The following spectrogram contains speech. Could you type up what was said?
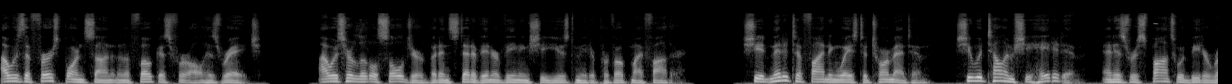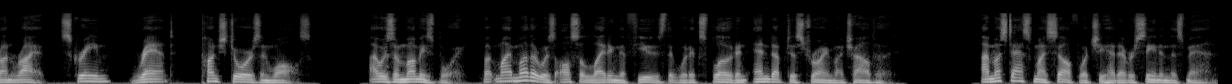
I was the firstborn son and the focus for all his rage. I was her little soldier, but instead of intervening, she used me to provoke my father. She admitted to finding ways to torment him, she would tell him she hated him, and his response would be to run riot, scream, rant, punch doors and walls. I was a mummy's boy, but my mother was also lighting the fuse that would explode and end up destroying my childhood. I must ask myself what she had ever seen in this man.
